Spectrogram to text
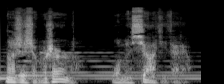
那是什么事儿呢？我们下集再聊。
